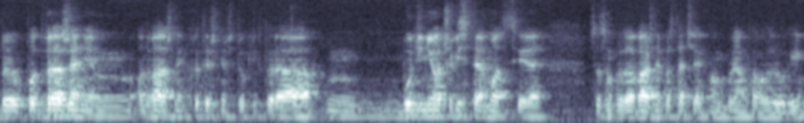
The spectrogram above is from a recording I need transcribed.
był pod wrażeniem odważnej, krytycznej sztuki, która Tak. mm, budzi nieoczywiste emocje w stosunku do ważnej postaci, jaką był Jan Paweł II.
